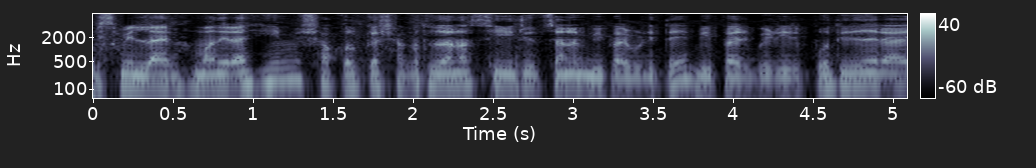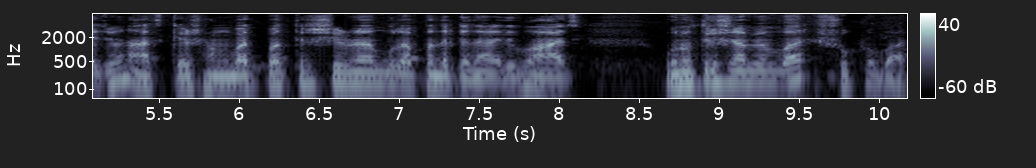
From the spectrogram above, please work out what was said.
বিসমিল্লাহ রহমান রাহিম। সকলকে স্বাগত জানাচ্ছি ইউটিউব চ্যানেল প্রতিদিনের আয়োজন, আজকের সংবাদপত্রের শিরোনামগুলো আপনাদেরকে জানিয়ে আজ উনত্রিশ নভেম্বর, শুক্রবার।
